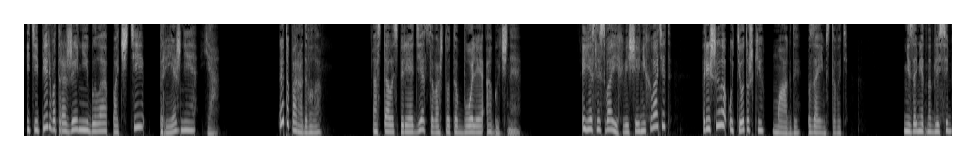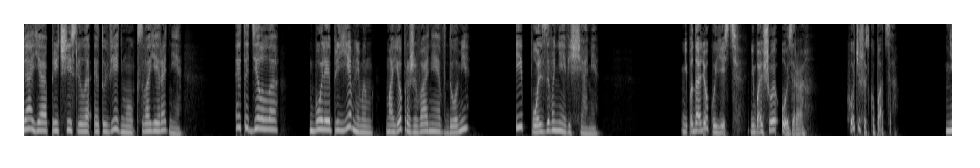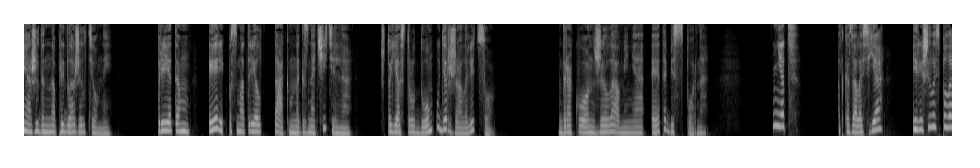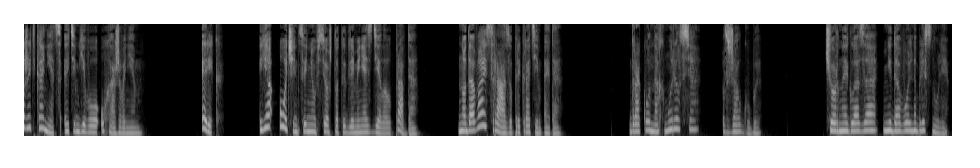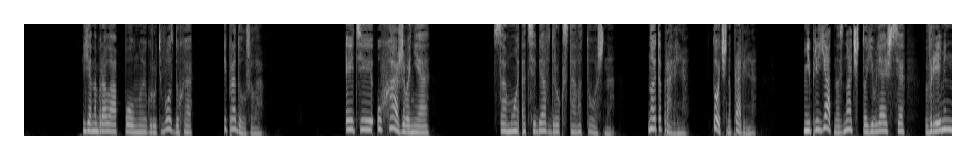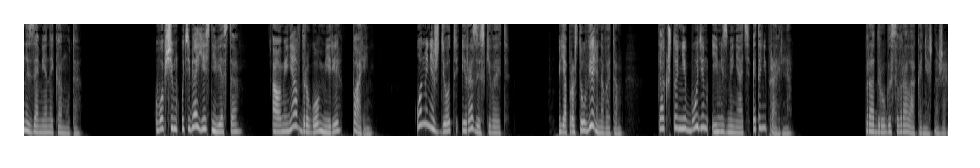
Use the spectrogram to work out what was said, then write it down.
И теперь в отражении была почти прежняя я. Это порадовало. Осталось переодеться во что-то более обычное. Если своих вещей не хватит, решила у тетушки Магды позаимствовать. Незаметно для себя я причислила эту ведьму к своей родне. Это делало более приемлемым мое проживание в доме и пользование вещами. «Неподалеку есть небольшое озеро. Хочешь искупаться?» Неожиданно предложил темный. При этом Эрик посмотрел так многозначительно, что я с трудом удержала лицо. Дракон желал меня, это бесспорно. «Нет», — отказалась я и решилась положить конец этим его ухаживаниям. «Эрик, я очень ценю все, что ты для меня сделал, правда. Но давай сразу прекратим это». Дракон нахмурился, сжал губы. Черные глаза недовольно блеснули. Я набрала полную грудь воздуха и продолжила. «Эти ухаживания...» Самой от себя вдруг стало тошно. Но это правильно. Точно правильно. Неприятно знать, что являешься временной заменой кому-то. В общем, у тебя есть невеста, а у меня в другом мире парень. Он меня ждет и разыскивает. Я просто уверена в этом. Так что не будем им изменять, это неправильно. Про друга соврала, конечно же.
